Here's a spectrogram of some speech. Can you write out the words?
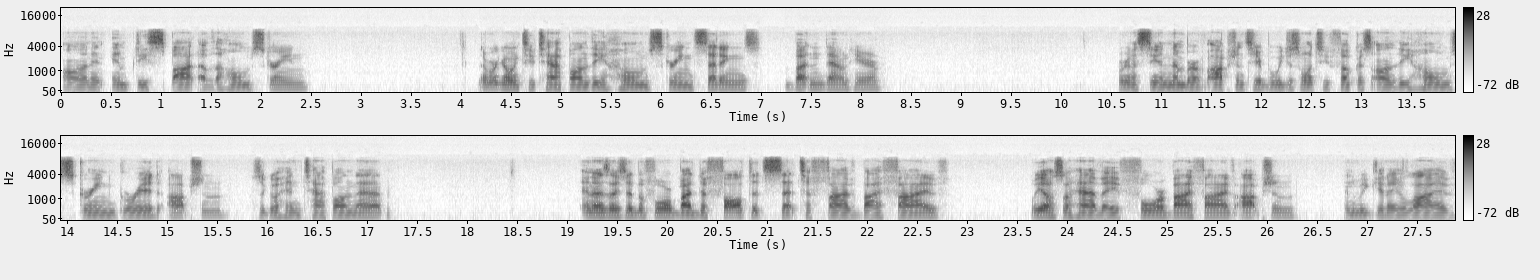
on an empty spot of the home screen. Then we're going to tap on the home screen settings button down here. We're going to see a number of options here, but we just want to focus on the home screen grid option. So go ahead and tap on that. And as I said before, by default it's set to 5 by 5 We also have a 4 by 5 option, and we get a live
